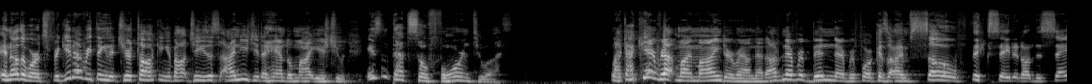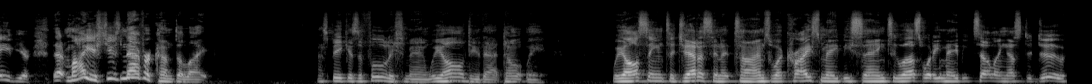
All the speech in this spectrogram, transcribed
In other words, forget everything that you're talking about, Jesus. I need you to handle my issue. Isn't that so foreign to us? Like, I can't wrap my mind around that. I've never been there before because I'm so fixated on the Savior that my issues never come to light. I speak as a foolish man. We all do that, don't we? We all seem to jettison at times what Christ may be saying to us, what he may be telling us to do.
